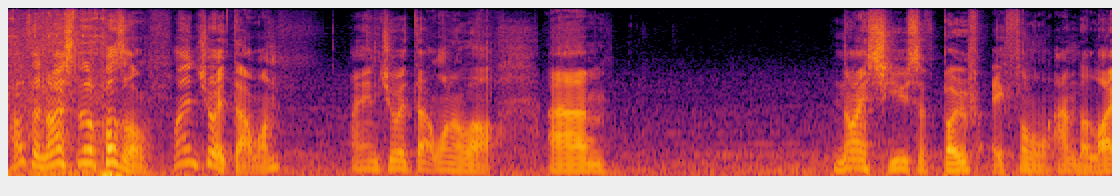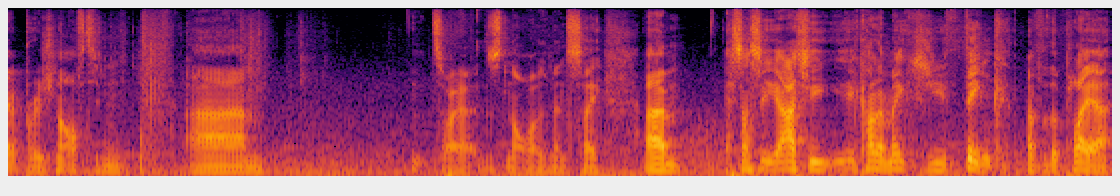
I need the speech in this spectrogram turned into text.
That was a nice little puzzle. I enjoyed that one. I enjoyed that one a lot. Um, nice use of both a funnel and a light bridge. Not often... Um, sorry, that's not what I was meant to say. Um, it's actually, actually, it kind of makes you think of the player,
